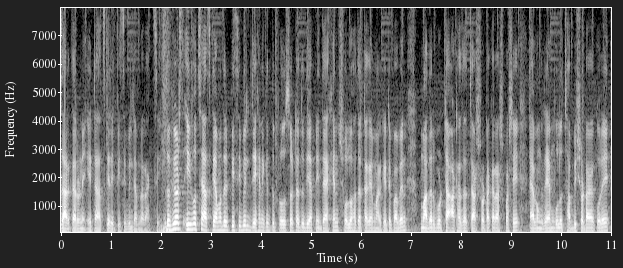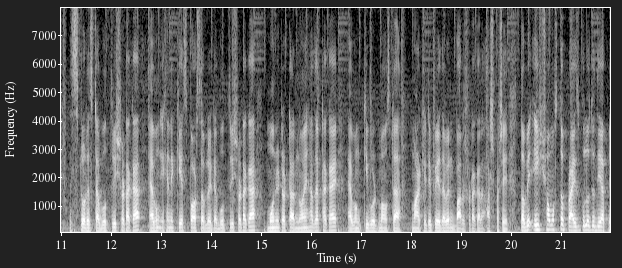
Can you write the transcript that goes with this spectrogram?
যার কারণে এটা আজকের এই পিসি বিলটা আমরা রাখছি। তো ভিউয়ার্স এই হচ্ছে আজকে আমাদের পিসি বিল যেখানে কিন্তু কিন্তু প্রসেসরটা যদি আপনি দেখেন ষোলো হাজার টাকায় মার্কেটে পাবেন। মাদারবোর্ডটা আট হাজার চারশো টাকার আশপাশে এবং র্যামগুলো ছাব্বিশশো টাকা করে, স্টোরেজটা বত্রিশশো টাকা এবং এখানে কেস পাওয়ার সাপ্লাইটা বত্রিশশো টাকা, মনিটরটা নয় হাজার টাকায় এবং কিবোর্ড মাউসটা মার্কেটে পেয়ে যাবেন বারোশো টাকার আশপাশে। তবে এই সমস্ত প্রাইসগুলো যদি আপনি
